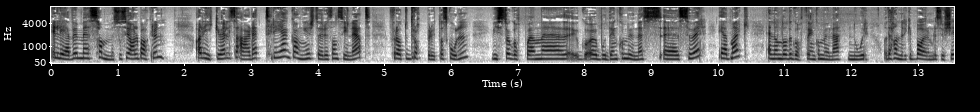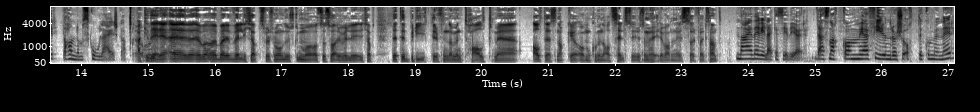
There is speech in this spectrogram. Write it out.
elever med samme sosial bakgrunn. Allikevel så er det tre ganger større sannsynlighet for at du dropper ut av skolen hvis du har en, bodd i en kommune sør i Hedmark, enn om du hadde gått i en kommune nord. Og det handler ikke bare om ressurser, det handler om skoleeierskap. Er ikke dere, bare et veldig kjapt spørsmål, du må også svare veldig kjapt. Dette bryter fundamentalt med alt det snakket om kommunalt selvstyre som Høyre vanligvis står for? sant? Nei, det vil jeg ikke si det gjør. Det er snakk om, Vi har 428 kommuner.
